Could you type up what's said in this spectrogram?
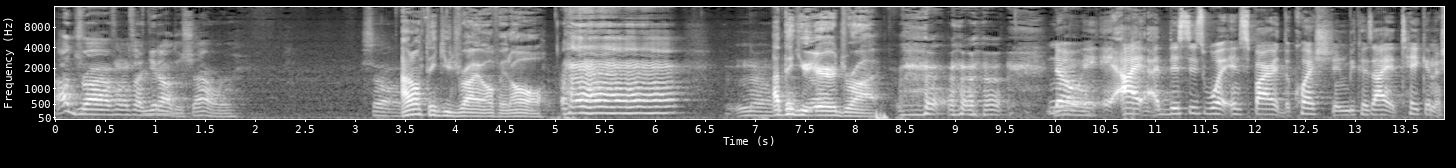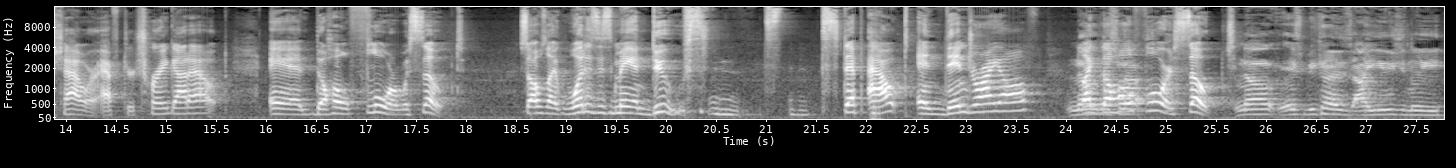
I'll dry off once I get out of the shower. So. I don't think you dry off at all. no. I think you air dry. No. I, I, this is what inspired the question because I had taken a shower after Trey got out and the whole floor was soaked. So I was like, what does this man do? S- s- step out and then dry off? No, like the whole not- floor is soaked. No, it's because I usually,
